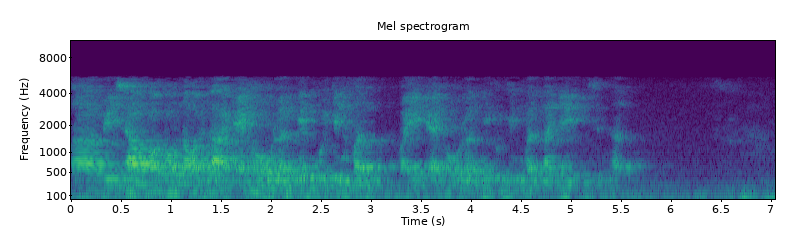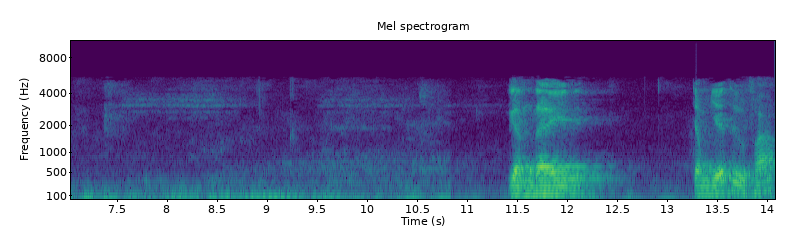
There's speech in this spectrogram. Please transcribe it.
À, vì sao có câu nói là kẻ thù lớn nhất của chính mình vậy kẻ thù lớn nhất của chính mình là gì? Xin hết. Gần đây trong giới thư pháp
